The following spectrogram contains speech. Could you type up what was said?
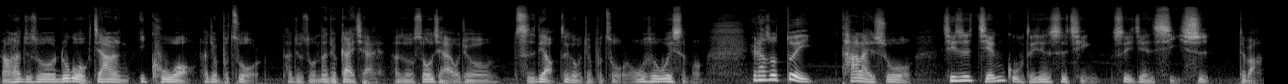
然后他就说，如果家人一哭哦，他就不做了。他就说，那就盖起来。他说收起来，我就辞掉这个，我就不做了。我说为什么？因为他说对他来说，其实捡骨这件事情是一件喜事，对吧？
